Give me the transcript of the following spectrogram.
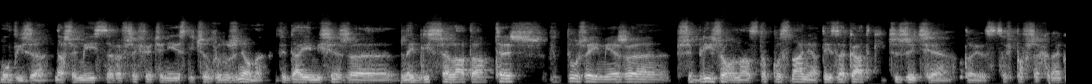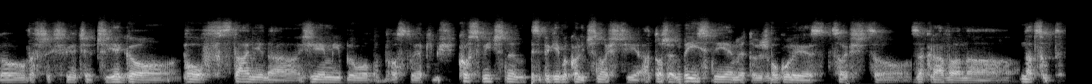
mówi, że nasze miejsce we wszechświecie nie jest niczym wyróżnione. Wydaje mi się, że najbliższe lata też w dużej mierze przybliżą nas do poznania tej zagadki, czy życie to jest coś powszechnego we wszechświecie, czy jego powstanie na Ziemi było po prostu jakimś kosmicznym zbiegiem okoliczności, a to, że my istniejemy, to już w ogóle jest coś, co zakrawa na, na cud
